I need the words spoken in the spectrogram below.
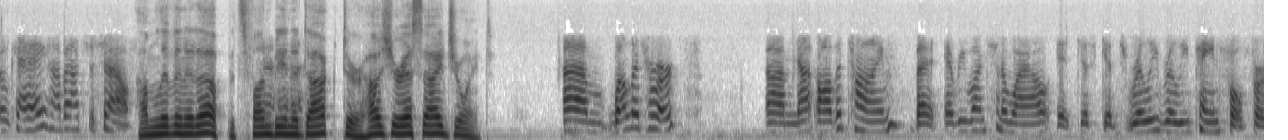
Okay, how about yourself? I'm living it up. It's fun being a doctor. How's your SI joint? Um, well, it hurts. Um, not all the time, but every once in a while, it just gets really, really painful for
